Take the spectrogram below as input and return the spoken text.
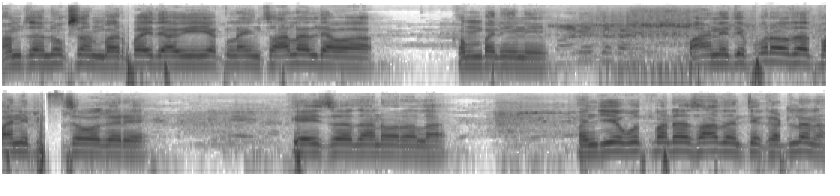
आमचं नुकसान भरपाई द्यावी. एक लाईन चालायला द्यावा कंपनीने. पाण्याचं काय? पाणी ते पुरवतात पाणी प्यायचं वगैरे. प्यायचं जनावराला. पण जे उत्पन्न साधन ते घटलं ना.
